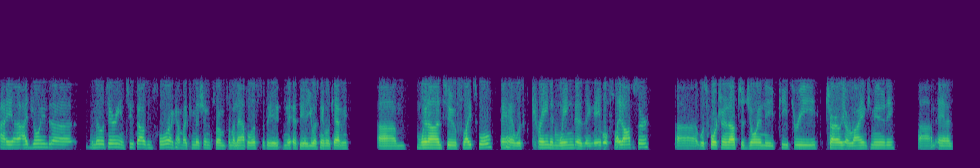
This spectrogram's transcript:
I, uh, I joined uh, the military in 2004. I got my commission from from Annapolis at the at the U.S. Naval Academy. Um, went on to flight school and was trained and winged as a naval flight officer. Uh, was fortunate enough to join the P3 Charlie Orion community um, and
